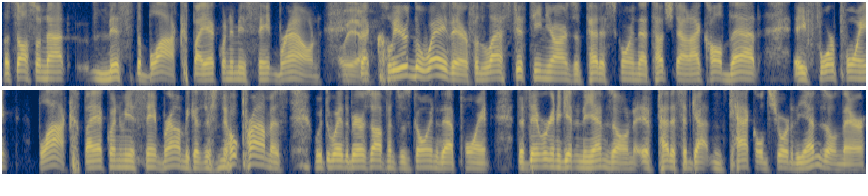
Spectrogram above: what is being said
Let's also not miss the block by Equanimeous St. Brown oh, yeah. that cleared the way there for the last 15 yards of Pettis scoring that touchdown. I called that a four point block by Equanimeous St. Brown because there's no promise with the way the Bears offense was going to that point that they were going to get in the end zone if Pettis had gotten tackled short of the end zone there.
